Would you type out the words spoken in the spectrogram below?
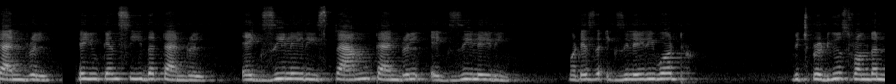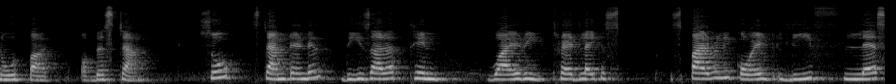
tendril here you can see the tendril axillary stem tendril axillary what is the axillary word which produce from the node part of the stem so stem tendril these are a thin wiry thread like a spirally coiled leafless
